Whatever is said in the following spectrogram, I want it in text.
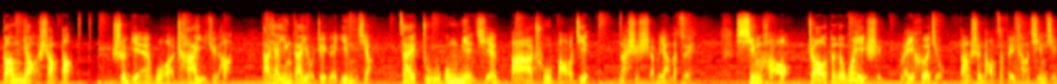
刚要上当。顺便我插一句哈。大家应该有这个印象，在主公面前拔出宝剑，那是什么样的罪？幸好赵盾的卫士没喝酒，当时脑子非常清醒，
